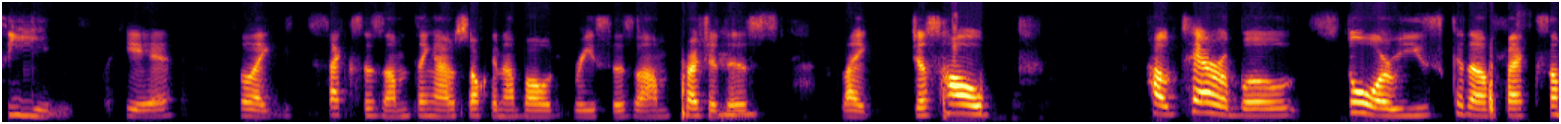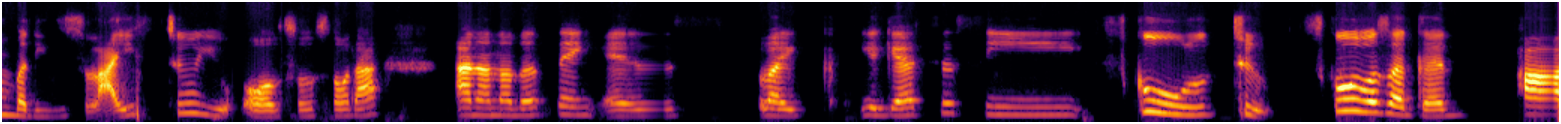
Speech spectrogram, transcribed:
themes here. So like sexism thing I was talking about, racism, prejudice, mm-hmm. like just how how terrible stories could affect somebody's life too. You also saw that. And another thing is like you get to see school too. School was a good part,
